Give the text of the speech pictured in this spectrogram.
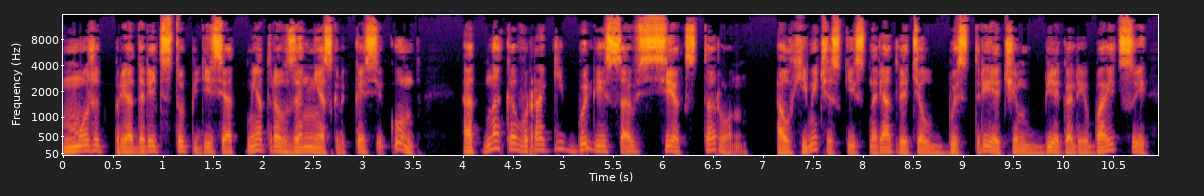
может преодолеть 150 метров за несколько секунд, однако враги были со всех сторон. Алхимический снаряд летел быстрее, чем бегали бойцы –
